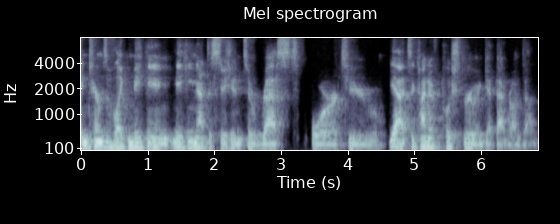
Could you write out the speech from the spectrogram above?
in terms of like making making that decision to rest or to yeah to kind of push through and get that run done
